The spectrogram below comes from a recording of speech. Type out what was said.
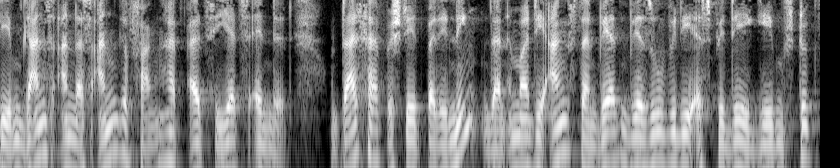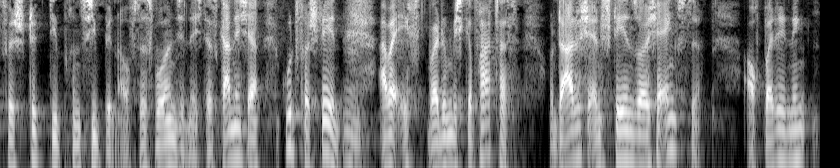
die eben ganz anders angefangen hat, als sie jetzt endet. Und deshalb besteht bei den Linken dann immer die Angst, dann werden wir so wie die SPD, geben Stück für Stück die Prinzipien auf. Das wollen sie nicht. Das kann ich ja gut verstehen. Mhm. Aber ich, weil du mich gefragt hast, und dadurch entstehen solche Ängste. Auch bei den Linken,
